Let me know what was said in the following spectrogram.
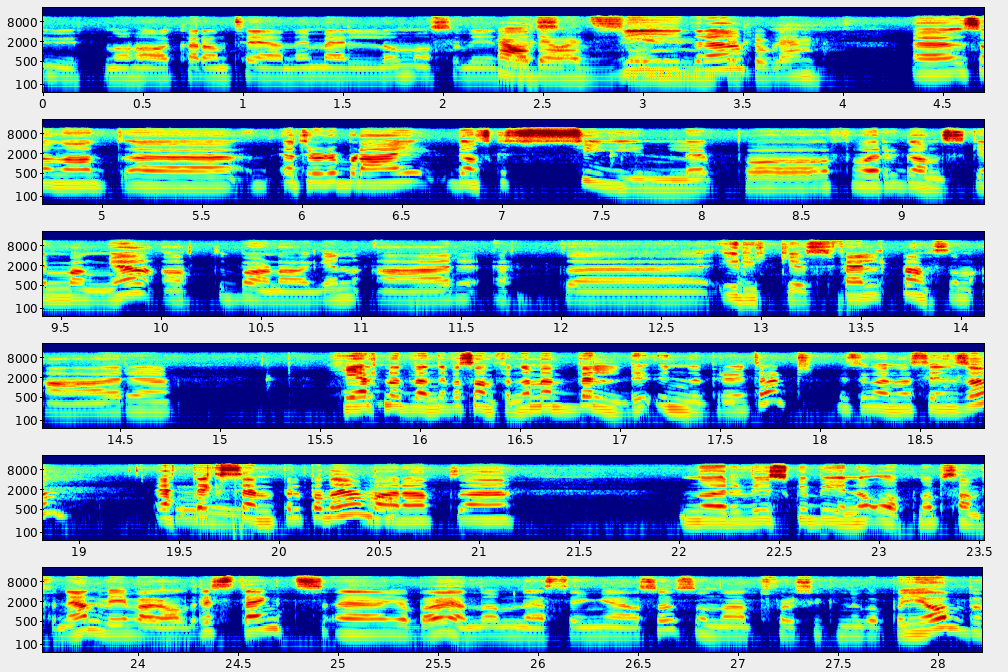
uten å ha karantene imellom osv. Ja, det var et kjempeproblem. Eh, Sånn at eh, Jeg tror det blei ganske synlig på, for ganske mange at barnehagen er et uh, yrkesfelt da, som er helt nødvendig for samfunnet, men veldig underprioritert, hvis det går an å si det sånn. Et eksempel på det var at uh, når vi skulle begynne å åpne opp samfunnet igjen Vi var jo aldri stengt. Uh, Jobba jo gjennom nedstenging også, sånn at folk skulle kunne gå på jobb.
